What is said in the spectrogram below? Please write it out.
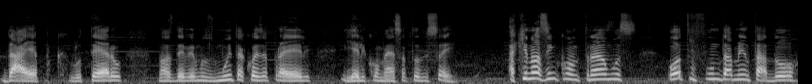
da época. Lutero, nós devemos muita coisa para ele e ele começa tudo isso aí. Aqui nós encontramos outro fundamentador,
